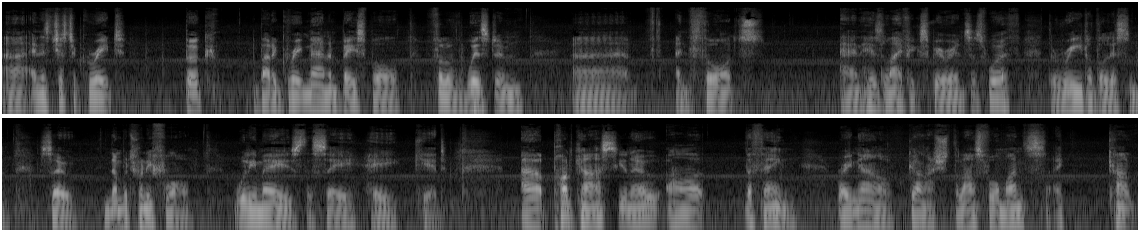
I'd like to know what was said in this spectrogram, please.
uh, and it's just a great book about a great man in baseball, full of wisdom uh, and thoughts and his life experience. It's worth the read or the listen. So, number 24, Willie Mays, the Say Hey Kid. Uh, podcasts, you know, are the thing right now. Gosh, the last four months, I can't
